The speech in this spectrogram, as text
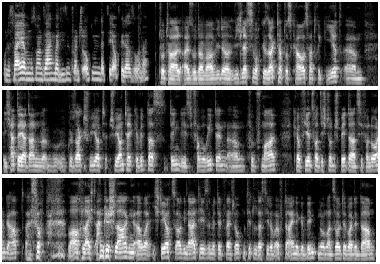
Und es war ja, muss man sagen, bei diesem French Open letztlich auch wieder so, ne? Total. Also da war wieder, wie ich letzte Woche gesagt habe, das Chaos hat regiert. Ähm, ich hatte ja dann gesagt, Schwiontek gewinnt das Ding, die ist die Favoritin, ähm, fünfmal. Ich glaube, 24 Stunden später hat sie verloren gehabt. Also war auch leicht angeschlagen, aber ich stehe auch zur Originalthese mit dem French Open Titel, dass die doch öfter eine gewinnt. Nur man sollte bei den Damen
